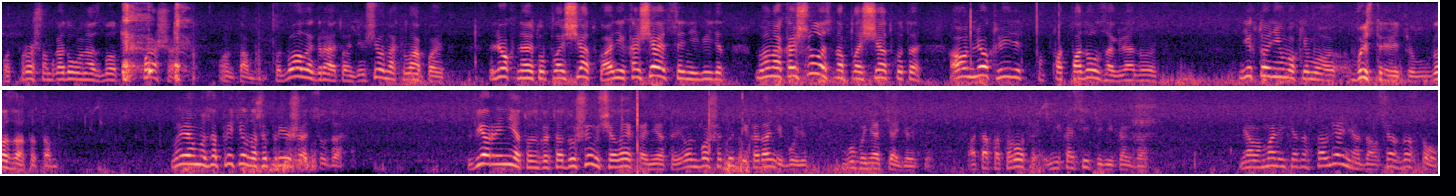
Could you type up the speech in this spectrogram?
Вот в прошлом году у нас был тут Паша, он там футбол играет, он девчонок лапает. Лег на эту площадку, они качаются, не видят. Но она качнулась на площадку-то, а он лег, видит, под подол заглядывает. Никто не мог ему выстрелить в глаза-то там. Ну, я ему запретил даже приезжать сюда. Веры нет, он говорит, а души у человека нет, и он больше тут никогда не будет. Губы не оттягивайте. А так вот рот не косите никогда. Я вам маленькое наставление дал, сейчас за стол.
